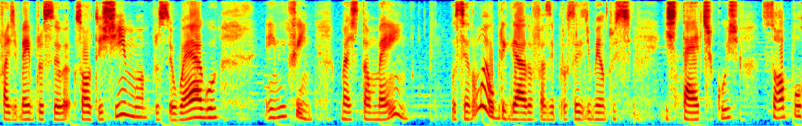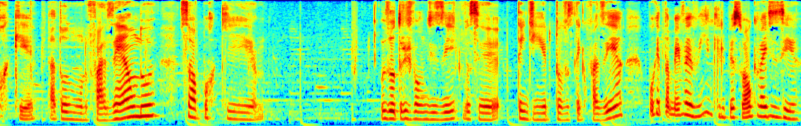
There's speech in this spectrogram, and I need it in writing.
Faz bem pro seu sua autoestima, pro seu ego, enfim. Mas também você não é obrigado a fazer procedimentos estéticos só porque tá todo mundo fazendo, só porque os outros vão dizer que você tem dinheiro, então você tem que fazer, porque também vai vir aquele pessoal que vai dizer:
